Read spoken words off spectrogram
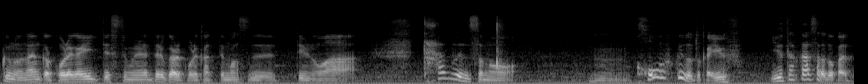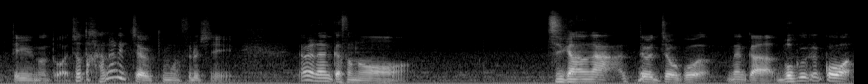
クのなんかこれがいいって勧められてるからこれ買ってますっていうのは多分その、うん、幸福度とかいう豊かさとかっていうのとはちょっと離れちゃう気もするしだからなんかその違うなってちょこうなんか僕がこ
